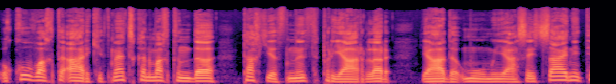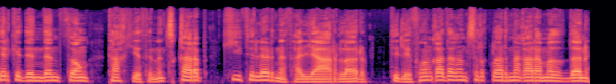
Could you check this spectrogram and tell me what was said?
okuw wagty arykesmä çykan wagtynda tahýasyny sypyrýarlar ýa-da umumy ýaşaýyş jaýyny terk edenden soň tahýasyny çykaryp, kiselerine salýarlar. Telefon gadagançylyklaryna garamazdan,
